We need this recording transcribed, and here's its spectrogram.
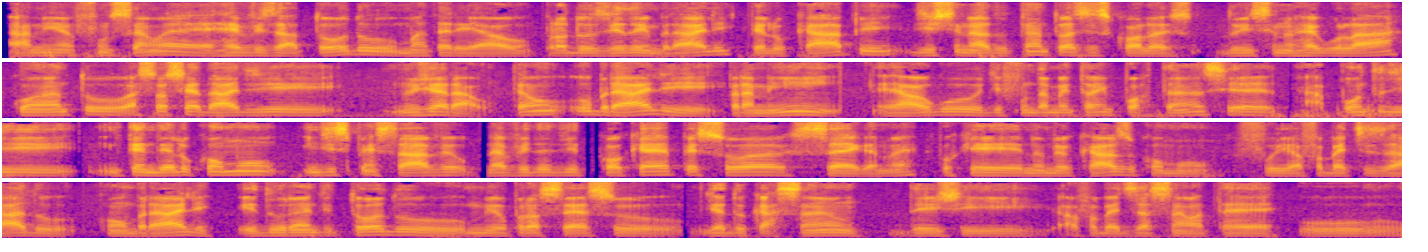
A minha função é revisar todo o material produzido em Braille pelo CAP, destinado tanto às escolas do ensino regular quanto à sociedade no geral. Então, o Braille, para mim, é algo de fundamental importância, a ponto de entendê-lo como indispensável na vida de qualquer pessoa cega, não é? Porque, no meu caso, como fui alfabetizado com o Braille, e durante todo o meu processo de educação, desde a alfabetização até o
